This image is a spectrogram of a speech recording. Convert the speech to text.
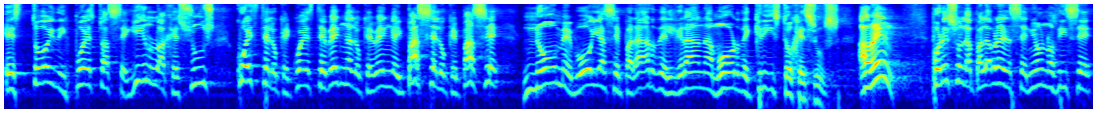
estoy dispuesto a seguirlo a Jesús cueste lo que cueste, venga lo que venga y pase lo que pase, no me voy a separar del gran amor de Cristo Jesús. Amén. Por eso la palabra del Señor nos dice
